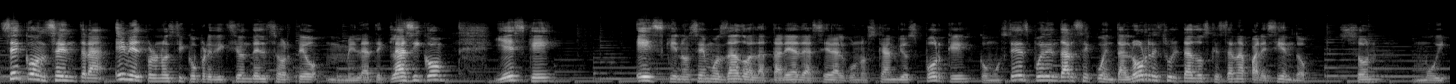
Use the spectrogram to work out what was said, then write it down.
se concentra en el pronóstico predicción del sorteo Melate Clásico. Y es que es que nos hemos dado a la tarea de hacer algunos cambios porque, como ustedes pueden darse cuenta, los resultados que están apareciendo son muy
